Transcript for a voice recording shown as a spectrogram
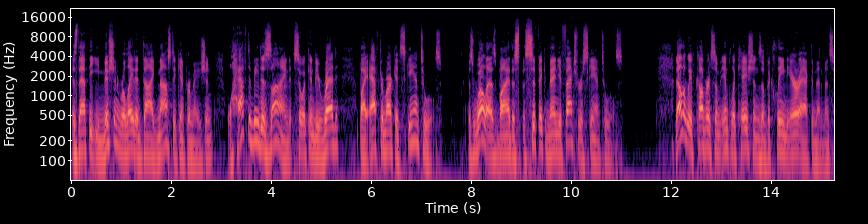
is that the emission-related diagnostic information will have to be designed so it can be read by aftermarket scan tools, as well as by the specific manufacturer scan tools. Now that we've covered some implications of the Clean Air Act amendments,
